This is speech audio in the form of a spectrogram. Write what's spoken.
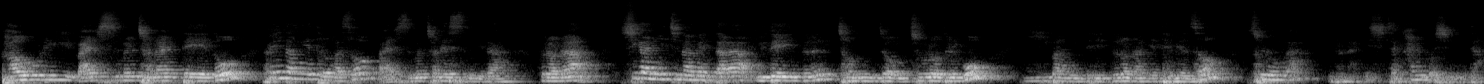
바울이 말씀을 전할 때에도 회당에 들어가서 말씀을 전했습니다. 그러나 시간이 지남에 따라 유대인들은 점점 줄어들고 이방인들이 늘어나게 되면서 소요가 일어나기 시작하는 것입니다.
